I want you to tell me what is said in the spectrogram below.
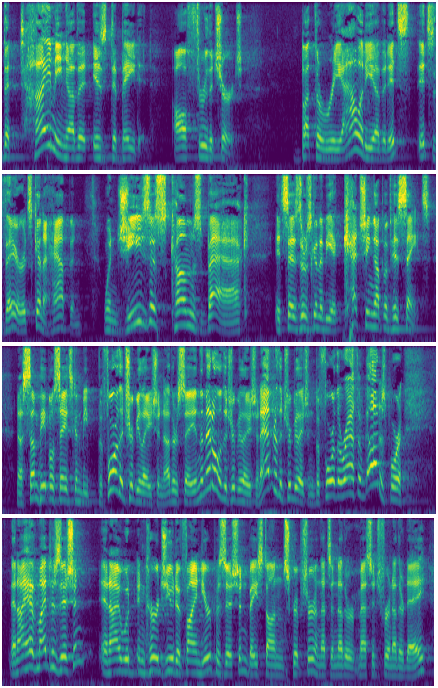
the timing of it is debated all through the church. But the reality of it, it's, it's there. It's going to happen. When Jesus comes back, it says there's going to be a catching up of his saints. Now, some people say it's going to be before the tribulation. Others say in the middle of the tribulation, after the tribulation, before the wrath of God is poured. And I have my position, and I would encourage you to find your position based on Scripture, and that's another message for another day.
